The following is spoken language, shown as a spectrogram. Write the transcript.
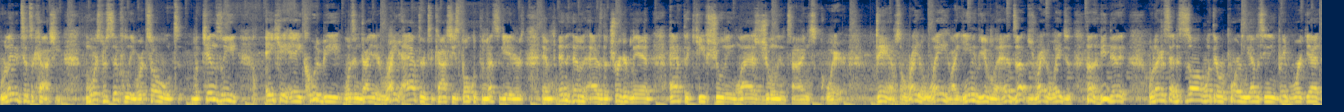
related to Tekashi. More specifically, we're told McKenzie, aka Kooda B, was indicted right after Tekashi spoke with investigators and pinned him as the trigger man at the Keef shooting last June in Times Square damn, so right away, like you didn't even give him a heads up, just right away, just huh, he did it. Well, like I said, this is all what they're reporting. We haven't seen any paperwork yet,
